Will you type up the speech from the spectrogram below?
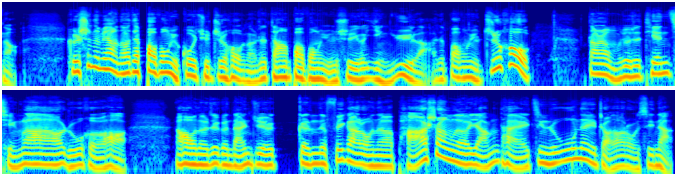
啊。可是呢，没想到在暴风雨过去之后呢，这当暴风雨是一个隐喻了。这暴风雨之后，当然我们就是天晴啦，如何哈？然后呢，这个男爵跟这费加罗呢爬上了阳台，进入屋内找到罗西娜。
